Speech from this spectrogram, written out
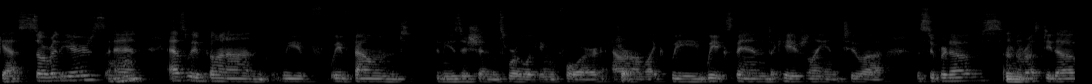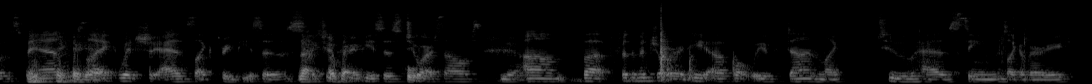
guests over the years, Mhm. and as we've gone on, we've we've found the musicians we're looking for. Sure. Um, like we we expand occasionally into uh, the Super Doves and the Mhm. Rusty Doves band, like which adds like three pieces, like two okay. three pieces Cool. to ourselves. Yeah. Um, but for the majority of what we've done, like two has seemed like a very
